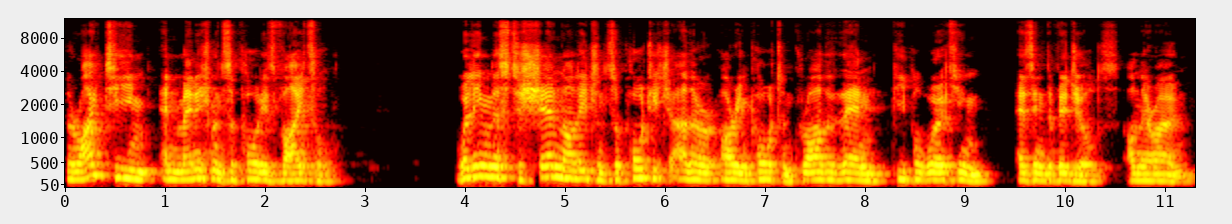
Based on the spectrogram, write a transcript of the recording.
The right team and management support is vital. Willingness to share knowledge and support each other are important rather than people working as individuals on their own.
